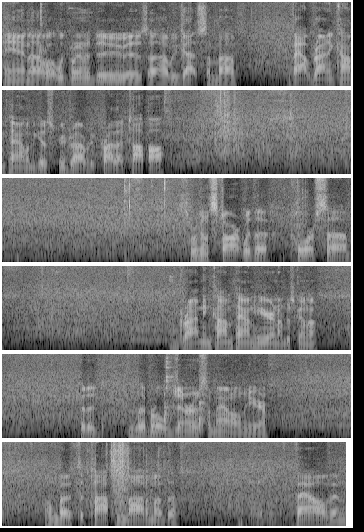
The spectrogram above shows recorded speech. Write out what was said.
And uh, what we're going to do is uh, we've got some uh, valve grinding compound. Let me get a screwdriver to pry that top off. So we're going to start with a coarse um, grinding compound here and I'm just going to put a liberal generous amount on here on both the top and bottom of the valve and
